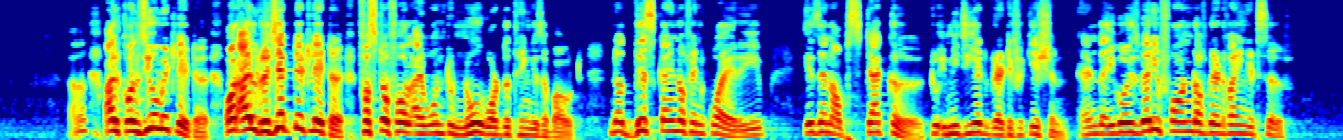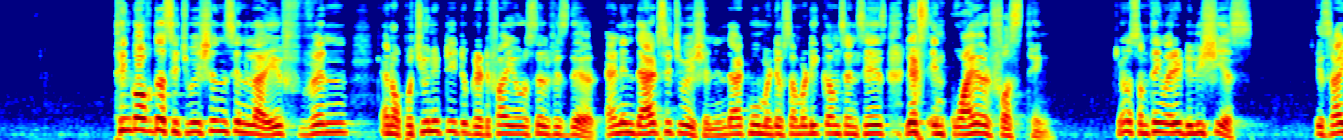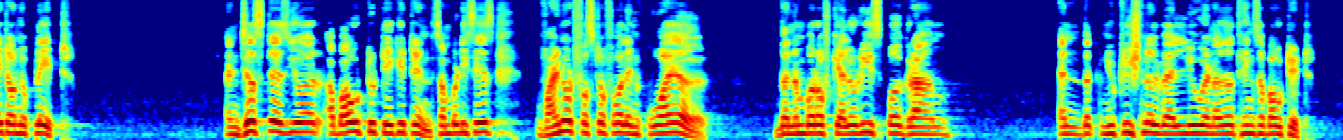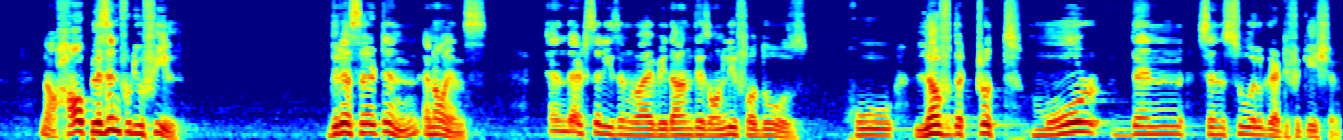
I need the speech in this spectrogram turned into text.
Uh, I'll consume it later or I'll reject it later. First of all, I want to know what the thing is about. Now, this kind of inquiry is an obstacle to immediate gratification, and the ego is very fond of gratifying itself. Think of the situations in life when an opportunity to gratify yourself is there. And in that situation, in that moment, if somebody comes and says, Let's inquire first thing, you know, something very delicious is right on your plate. And just as you are about to take it in, somebody says, Why not first of all inquire the number of calories per gram and the nutritional value and other things about it? Now, how pleasant would you feel? There is certain annoyance. And that's the reason why Vedanta is only for those who love the truth more than sensual gratification.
